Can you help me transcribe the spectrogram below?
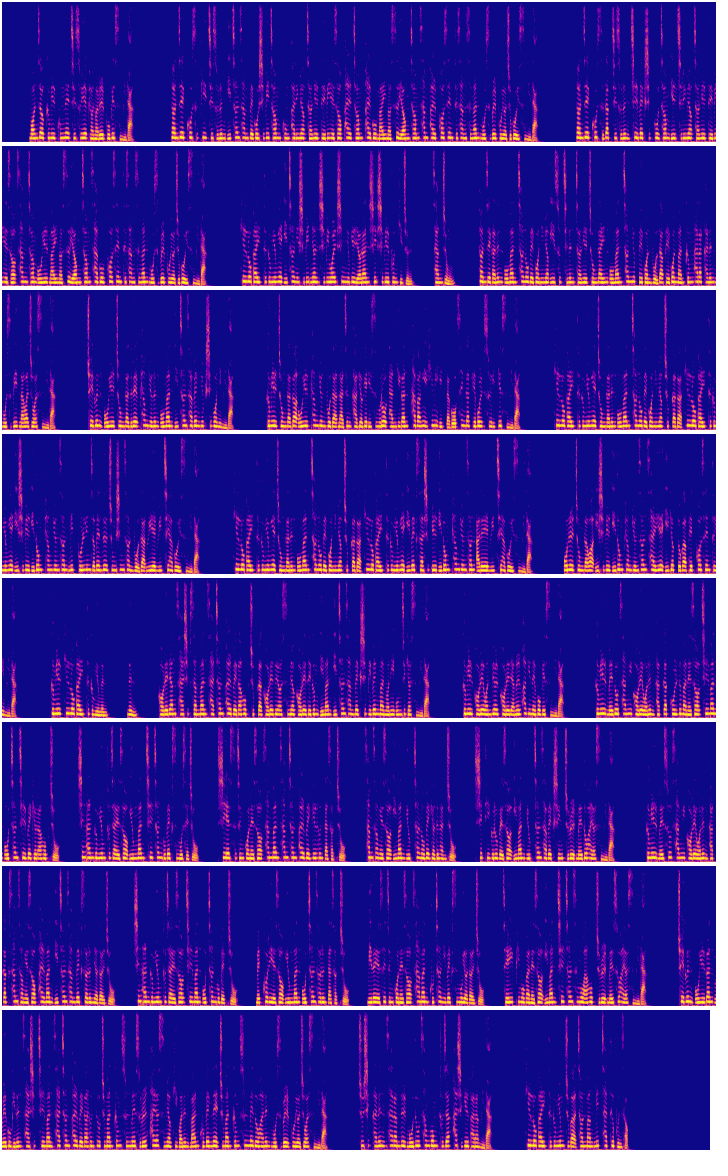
먼저 금일 국내 지수의 변화를 보겠습니다. 현재 코스피 지수는 2352.08이며 전일 대비해서 8.89-0.38% 상승한 모습을 보여주고 있습니다. 현재 코스닥 지수는 719.17이며 전일 대비해서 3.51-0.49% 상승한 모습을 보여주고 있습니다. 킬로바이트 금융의 2022년 12월 16일 11시 11분 기준 장중 현재가는 5만 1,500원이며 이 수치는 전일 종가인 5만 1,600원보다 100원만큼 하락하는 모습이 나와주었습니다. 최근 5일 종가들의 평균은 5만 2,460원입니다. 금일 종가가 5일 평균보다 낮은 가격에 있으므로 단기간 하방이 힘이 있다고 생각해 볼 수 있겠습니다. 킬로바이트 금융의 종가는 5만 1,500원이며 주가가 킬로바이트 금융의 20일 이동 평균선 및 볼린저밴드 중심선보다 위에 위치하고 있습니다. 킬로바이트 금융의 종가는 5만 1,500원이며 주가가 킬로바이트 금융의 241 이동 평균선 아래에 위치하고 있습니다. 오늘 종가와 20일 이동 평균선 사이의 이격도가 100%입니다. 금일 킬로바이트 금융은 는 거래량 43만 4,800억 주가 거래되었으며 거래대금 2만 2,312백만 원이 움직였습니다. 금일 거래원별 거래량을 확인해 보겠습니다. 금일 매도 상위 거래원은 각각 골드만에서 7만 5,700여라홉주, 신한금융투자에서 6만 7,923주, CS증권에서 3만 3,801흔5주, 삼성에서 2만 6,581주, 시티그룹에서 2만 6,400신주를 매도하였습니다. 금일 매수 상위 거래원은 각각 삼성에서 8만 2,338주, 신한금융투자에서 7만 5,900주, 맥쿼리에서 6만 5,035주, 미래에셋증권에서 4만 9,228주, JP모간에서 2만 7,029주를 매수하였습니다. 최근 5일간 외국인은 47만 4,892주만큼 순매수를 하였으며 기관은 1만 900내 주만큼 순매도 하는 모습을 보여주었습니다. 주식하는 사람들 모두 성공 투자하시길 바랍니다. 킬로바이트 금융주가 전망 및 차트 분석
